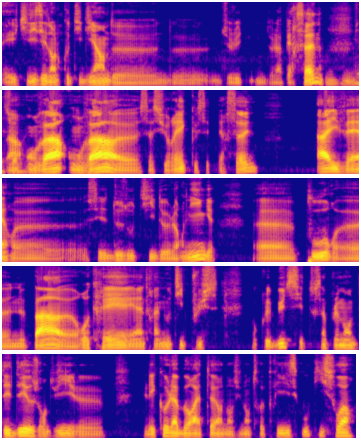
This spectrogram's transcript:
est utilisé dans le quotidien de, de, la personne, mmh, ben, on va, on va s'assurer que cette personne aille vers ces deux outils de learning pour ne pas recréer et être un outil de plus. Donc le but, c'est tout simplement d'aider aujourd'hui les collaborateurs dans une entreprise, où qu'ils soient,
